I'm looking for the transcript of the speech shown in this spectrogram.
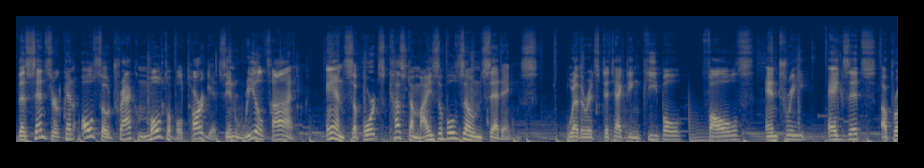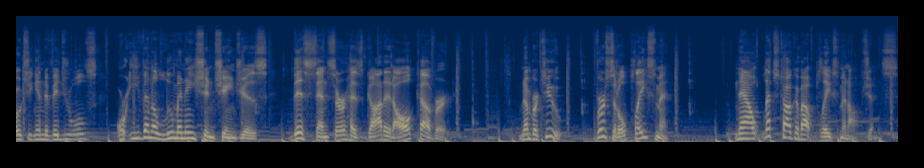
The sensor can also track multiple targets in real time and supports customizable zone settings. Whether it's detecting people, falls, entry, exits, approaching individuals, or even illumination changes, this sensor has got it all covered. Number 2. Versatile placement. Now, let's talk about placement options.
